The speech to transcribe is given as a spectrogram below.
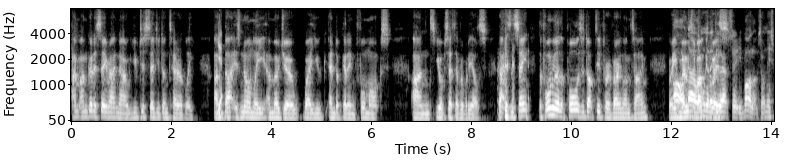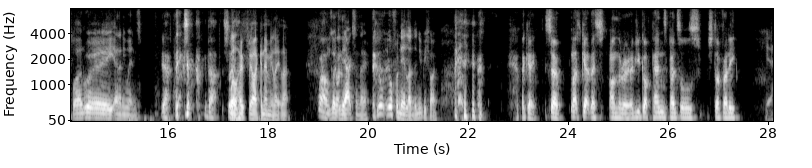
I'm, I'm going to say right now, you've just said you've done terribly. And Yeah. that is normally a mojo where you end up getting full marks and you upset everybody else. That is the same. the formula that Paul has adopted for a very long time, where he Oh, moans no, about I'm going to do absolutely bollocks on this one. And then he wins. Yeah, exactly that. So, well, hopefully I can emulate that. well, You've got to do the accent, though. You're, you're from near London. You'll be fine. Okay, so let's get this on the road. Have you got pens, pencils, stuff ready? Yeah.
